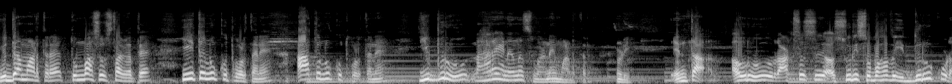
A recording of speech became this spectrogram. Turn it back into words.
ಯುದ್ಧ ಮಾಡ್ತಾರೆ ತುಂಬ ಸುಸ್ತಾಗುತ್ತೆ. ಈತನೂ ಕೂತ್ಕೊಳ್ತಾನೆ ಆತನೂ ಕೂತ್ಕೊಳ್ತಾನೆ. ಇಬ್ಬರು ನಾರಾಯಣನ ಸ್ಮರಣೆ ಮಾಡ್ತಾರೆ. ನೋಡಿ ಎಂಥ ಅವರು ರಾಕ್ಷಸ ಅಸುರಿ ಸ್ವಭಾವ ಇದ್ದರೂ ಕೂಡ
